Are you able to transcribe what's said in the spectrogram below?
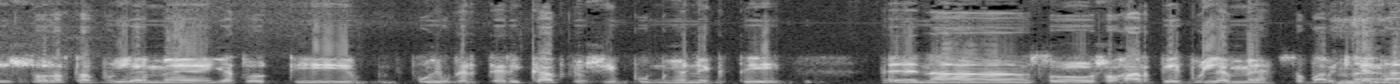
ίσως όλα αυτά που λέμε για το τι, που υπερτερεί κάποιος ή που μειονεκτεί, ε, να, στο, στο χαρτί που λέμε, στο παρκέ Ναι. να...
